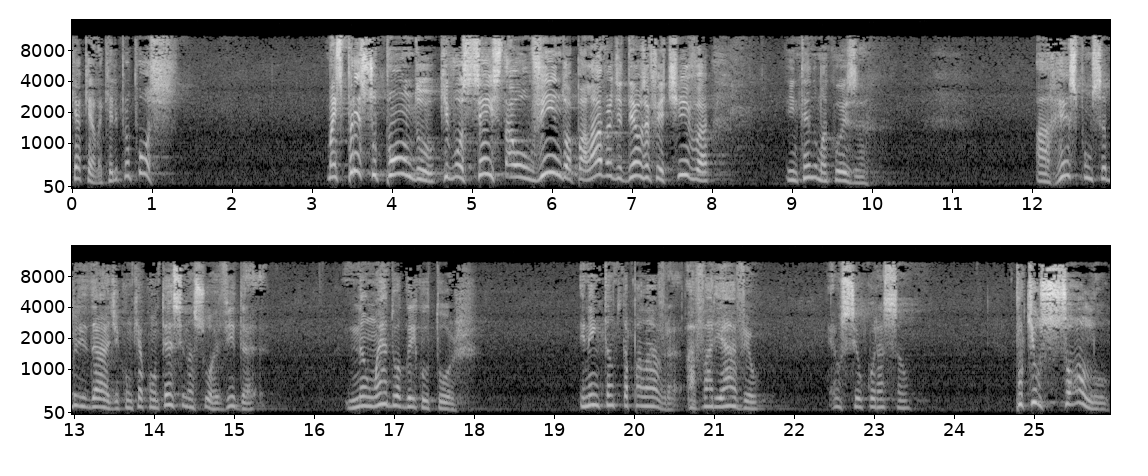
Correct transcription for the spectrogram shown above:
que aquela que ele propôs. Mas pressupondo que você está ouvindo a palavra de Deus efetiva, entenda uma coisa: a responsabilidade com o que acontece na sua vida não é do agricultor e nem tanto da palavra. A variável é o seu coração. Porque o solo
